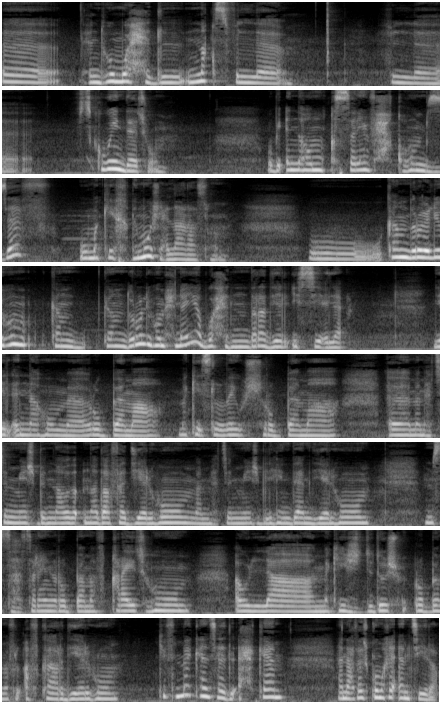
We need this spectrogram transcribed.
آه عندهم واحد النقص في ال في ال في تكوين ذاتهم وبأنهم مقصرين في حقهم بزاف وما كيخدموش على راسهم. وكنضروا عليهم كنضروا لهم حنايا بواحد النظرة ديال الاستعلاء. ديال أنهم ربما ما كيصليوش ربما آه، ما مهتمينش بالنظافة ديالهم ما مهتمينش بالهندام ديالهم مستهترين ربما في قرايتهم أو لا ما كيجددوش ربما في الأفكار ديالهم. كيف ما كانت هذه الأحكام أنا عطيتكم غير أمثلة.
